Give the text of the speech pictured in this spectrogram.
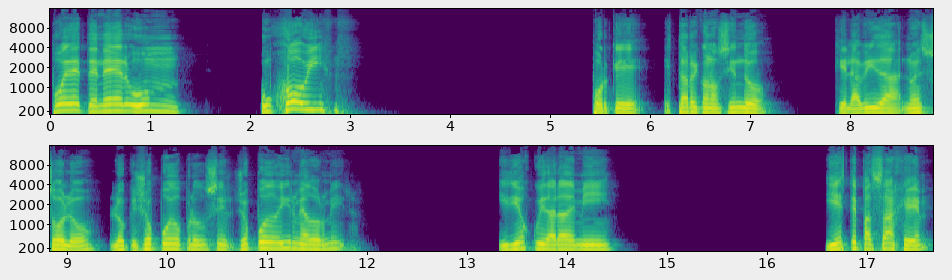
puede tener un, un hobby, porque está reconociendo que la vida no es solo lo que yo puedo producir, yo puedo irme a dormir y Dios cuidará de mí. Y este pasaje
